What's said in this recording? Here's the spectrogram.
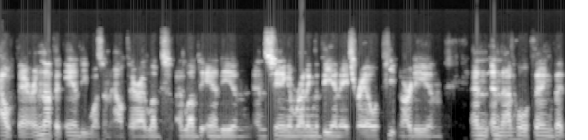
out there and not that andy wasn't out there i loved i loved andy and and seeing him running the B&A trail with pete nardi and and and that whole thing. But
